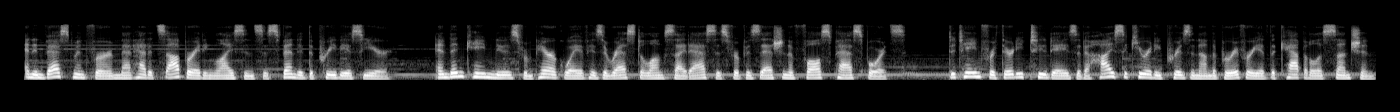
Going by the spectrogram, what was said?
an investment firm that had its operating license suspended the previous year. And then came news from Paraguay of his arrest alongside Assis for possession of false passports. Detained for 32 days at a high security prison on the periphery of the capital Asuncion,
